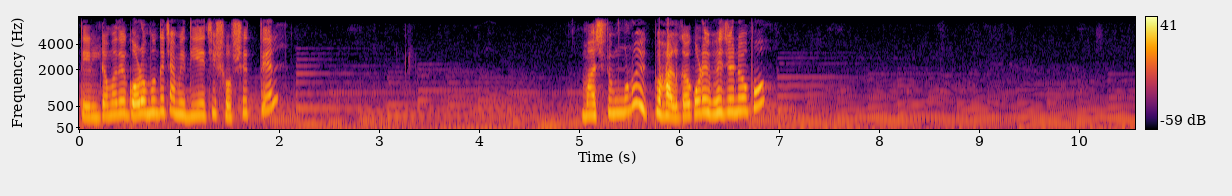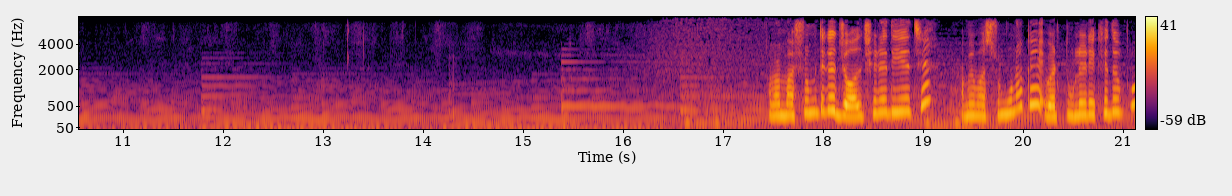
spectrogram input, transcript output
তেলটা আমাদের গরম হয়ে গেছে, আমি দিয়েছি সর্ষের তেল। মাশরুমগুলো একটু হালকা করে ভেজে নেব। আমার মাশরুম থেকে জল ছেড়ে দিয়েছে। আমি মাশরুমগুলোকে এবার তুলে রেখে দেবো।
